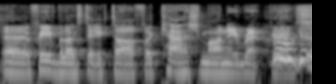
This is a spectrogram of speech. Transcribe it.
eh, skivbolagsdirektör för Cash Money Records.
